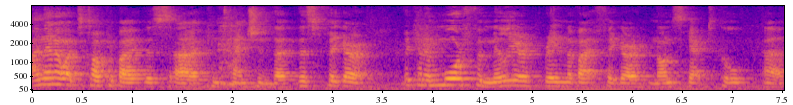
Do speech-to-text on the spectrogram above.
And then I want to talk about this uh, contention that this figure, the kind of more familiar brain Navat figure, non skeptical uh,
